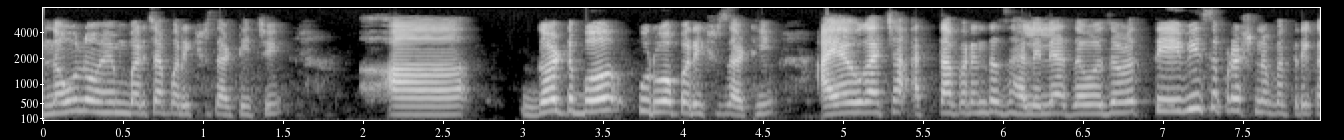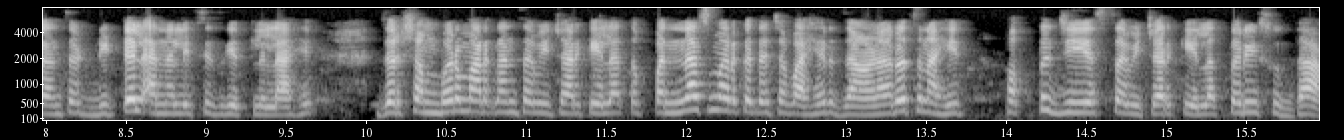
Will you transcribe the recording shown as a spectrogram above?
नऊ नोव्हेंबरच्या परीक्षेसाठीची गट ब पूर्व परीक्षेसाठी आयोगाच्या आत्तापर्यंत झालेल्या जवळजवळ तेवीस प्रश्नपत्रिकांचं डिटेल अनालिसिस घेतलेलं आहे. जर शंभर मार्कांचा विचार केला तर पन्नास मार्क त्याच्या बाहेर जाणारच नाहीत. फक्त जी एसचा विचार केला तरी सुद्धा.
